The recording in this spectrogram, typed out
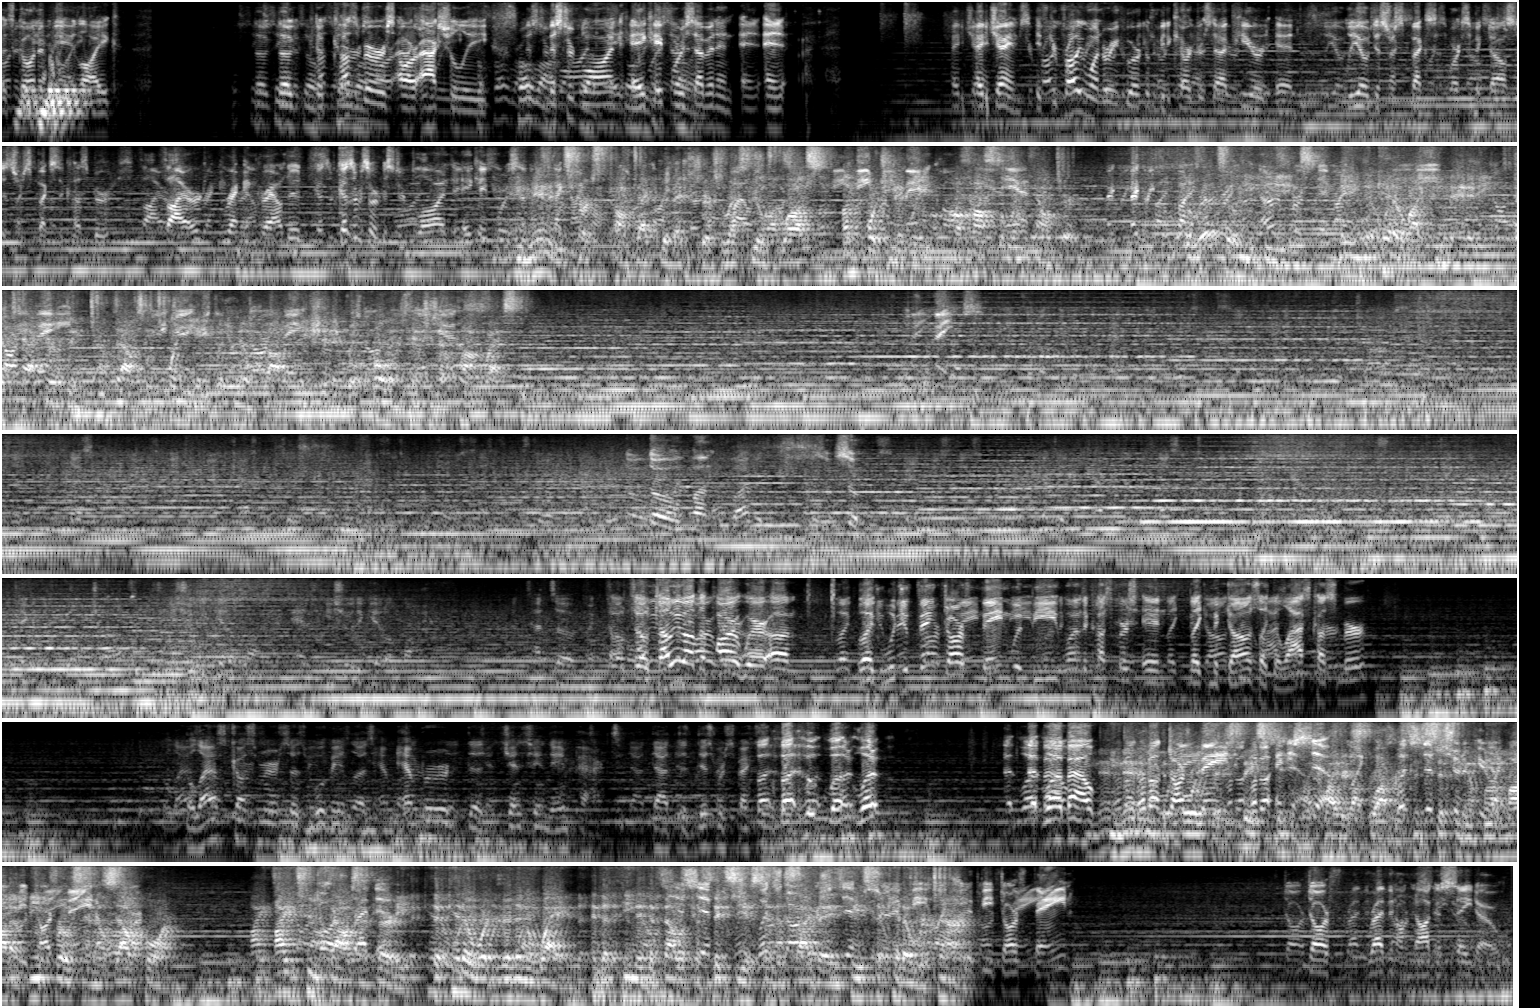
it's going to be like, the, the, the customers are actually Mr. Blonde, AK-47, and, and, and Hey James, if you're probably wondering who are going to be the characters that appeared in Leo Disrespects Works at McDonald's Disrespects the Customer, Fired, Wreck and Grounded, customers are Mr. Blonde, AK-47, In Manning's first contact with extraterrestrials was, unfortunately, a hostile encounter. Tell me about the part where, um, like, like, would you think Darth Bane would be one of the customers in, like, McDonald's, like the last customer? The last customer says will be the Emperor the Genshin Impact. That the disrespect. But, but who, what, what, what about, what about Darth Bane? What about any Sith? Like, what Sith should consisting of appear? Like, Armada would it be Darth Bifrost Bane and or? Zalcor. By 2030, the Kiddo were driven away, and Athena developed Sith, Vitius what and Star Asaiba Wars in the should it Kiddo be? Like, it be Darth Bane? Darth Revan or Nagasato?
